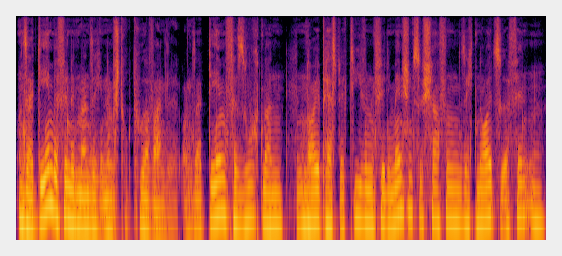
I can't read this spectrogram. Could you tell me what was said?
Und seitdem befindet man sich in einem Strukturwandel. Und seitdem versucht man, neue Perspektiven für die Menschen zu schaffen, sich neu zu erfinden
